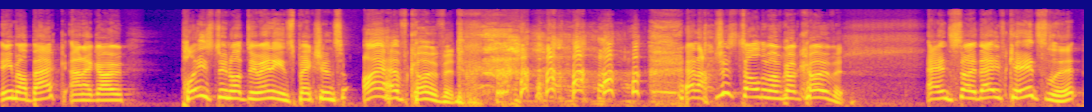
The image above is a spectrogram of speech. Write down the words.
email back and I go, please do not do any inspections. I have COVID. and I just told them I've got COVID. And so they've cancelled it.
